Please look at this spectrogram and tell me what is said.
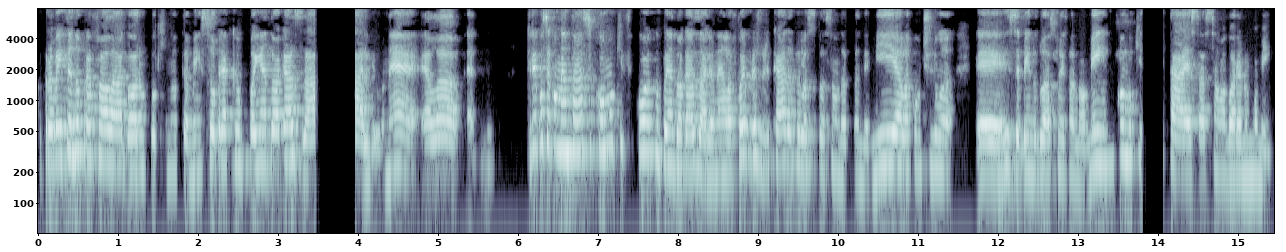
Aproveitando para falar agora um pouquinho também sobre a campanha do agasalho, né? Ela Queria que você comentasse como que ficou a campanha do agasalho, né? Ela foi prejudicada pela situação da pandemia, ela continua é, recebendo doações normalmente. Como que está essa ação agora no momento?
